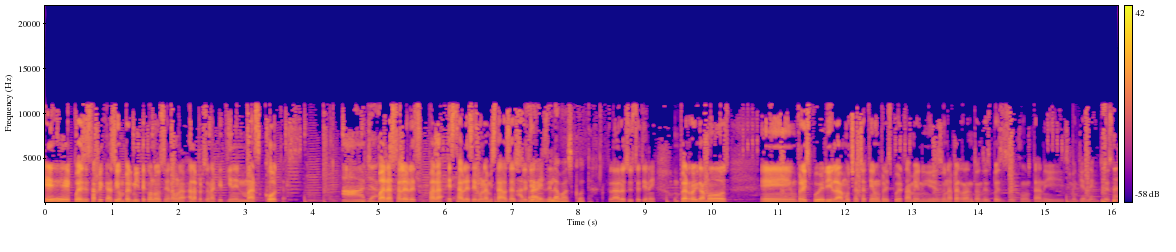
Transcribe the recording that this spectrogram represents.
Eh, pues esta aplicación permite conocer a, una, a la persona que tienen mascotas Ah, ya. para establecer, para establecer una amistad. O sea, si a usted través tiene, de la mascota. claro, si usted tiene un perro, digamos, eh, un Frespuer y la muchacha tiene un Frespuer también y es una perra, entonces pues se juntan y, ¿se me entiende? Entonces,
